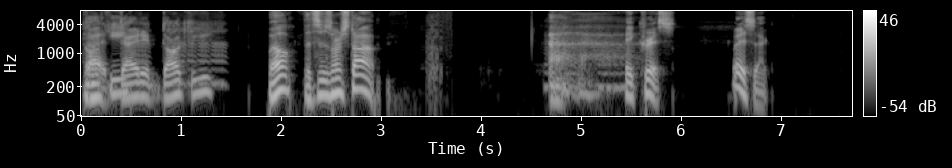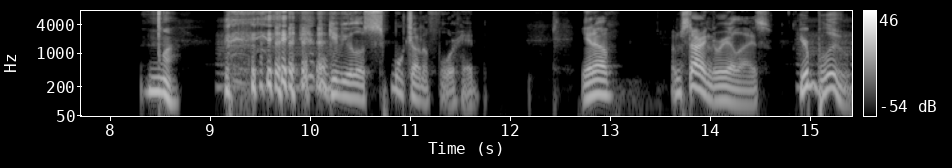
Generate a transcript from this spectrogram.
Donkey? Di- dieted donkey. Well, this is our stop. Hey Kris. Wait a sec. Mwah. I'll give you a little smooch on the forehead. You know, I'm starting to realize. You're blue.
